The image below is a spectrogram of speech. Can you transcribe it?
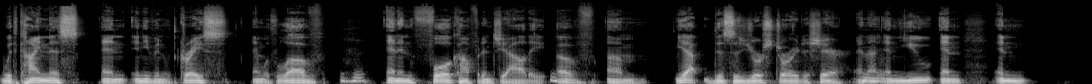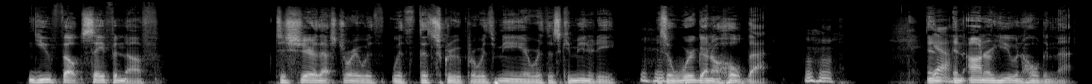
with kindness and, and even with grace and with love Mm-hmm. and in full confidentiality of um yeah this is your story to share and Mm-hmm. and you and and you felt safe enough to share that story with with this group or with me or with this community and so we're gonna hold that Mhm. and, Yeah. and honor you in holding that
